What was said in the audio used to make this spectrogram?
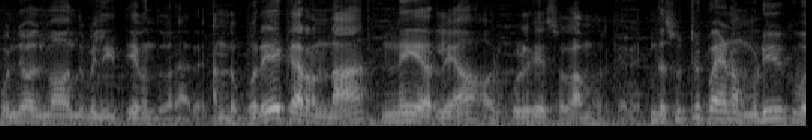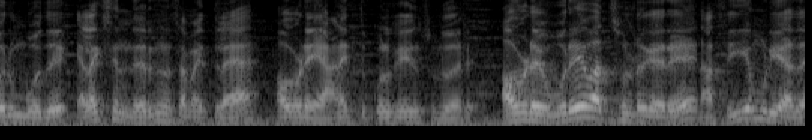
கொஞ்சம் கொஞ்சமா வந்து வெளியிட்டே வந்து வராரு. அந்த ஒரே காரணம் தான் இன்னையர்லயும் அவர் கொள்கையை சொல்லாம இருக்காரு. இந்த சுற்றுப்பயணம் முடிவுக்கு வரும்போது எலெக்ஷன் நெருங்கின சமயத்துல அவருடைய அனைத்து கொள்கையும் சொல்லுவாரு. அவருடைய ஒரே வார்த்தை சொல்றாரு நான் செய்ய முடியாத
